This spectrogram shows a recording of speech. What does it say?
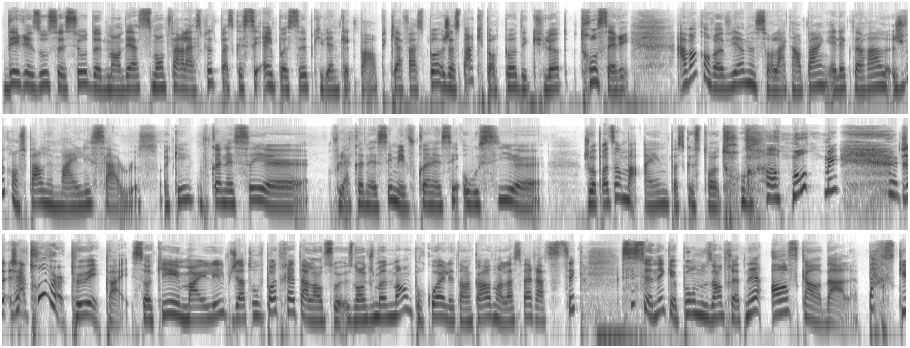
des réseaux sociaux de demander à Simon de faire la split parce que c'est impossible qu'il vienne quelque part puis qu'il fasse pas. J'espère qu'il porte pas des culottes trop serrées. Avant qu'on revienne sur la campagne électorale, je veux qu'on se parle de Miley Cyrus. Ok, vous connaissez, euh, vous la connaissez, mais vous connaissez aussi. Euh, je vais pas dire ma haine parce que c'est un trop grand mot, mais je, la trouve un peu épaisse, OK, Miley, puis je la trouve pas très talentueuse. Donc, je me demande pourquoi elle est encore dans la sphère artistique, si ce n'est que pour nous entretenir en scandale. Parce que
